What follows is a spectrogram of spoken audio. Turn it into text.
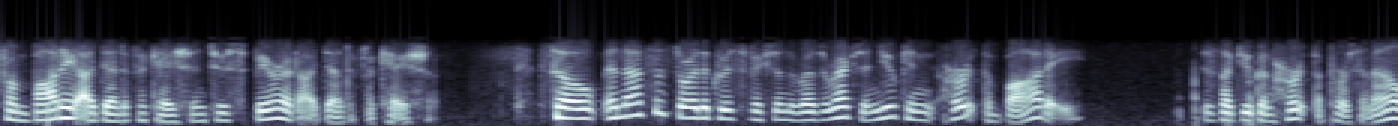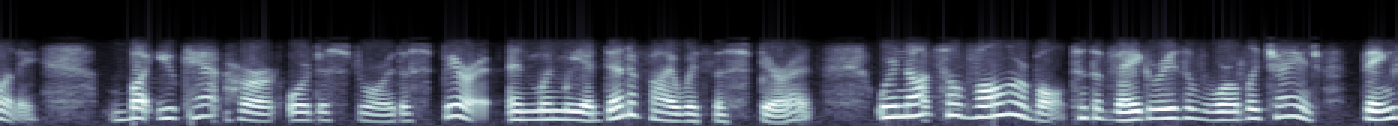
from body identification to spirit identification. So, and that's the story of the crucifixion and the resurrection. You can hurt the body, just like you can hurt the personality, but you can't hurt or destroy the spirit. And when we identify with the spirit, we're not so vulnerable to the vagaries of worldly change. Things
